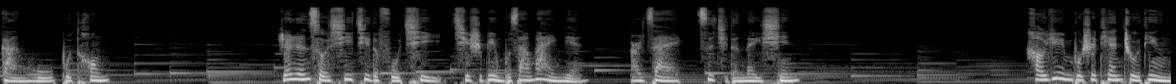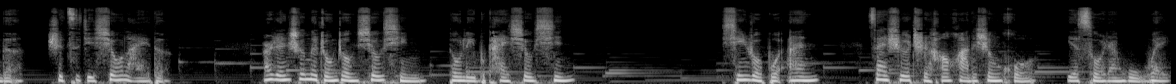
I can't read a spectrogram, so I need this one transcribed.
感无不通。”人人所希冀的福气，其实并不在外面，而在自己的内心。好运不是天注定的，是自己修来的，而人生的种种修行。都离不开修心。心若不安，再奢侈豪华的生活也索然无味。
